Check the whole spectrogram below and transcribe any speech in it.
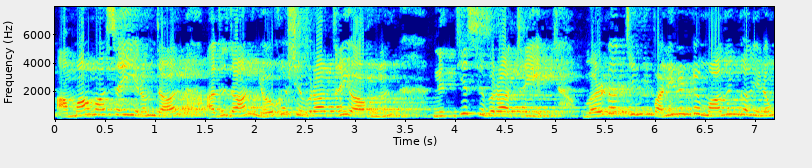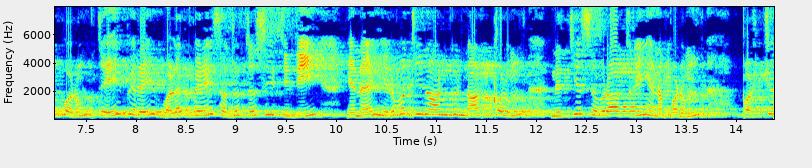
அமாவாசை இருந்தால் அதுதான் யோக சிவராத்திரி ஆகும். நித்திய சிவராத்திரி. வருடத்தின் பனிரெண்டு மாதங்களிலும் வரும் தேய்பிறை வளர்பிறை சதுர்தசி திதி என இருபத்தி நான்கு நாட்களும் நித்திய சிவராத்திரி எனப்படும். பட்ச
